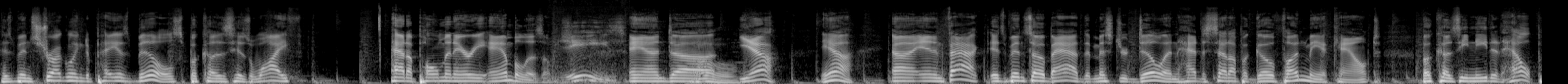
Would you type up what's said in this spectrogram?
has been struggling to pay his bills because his wife had a pulmonary embolism. Jeez. And uh, Oh. yeah, yeah. Uh, and in fact, it's been so bad that Mr. Dillon had to set up a GoFundMe account because he needed help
